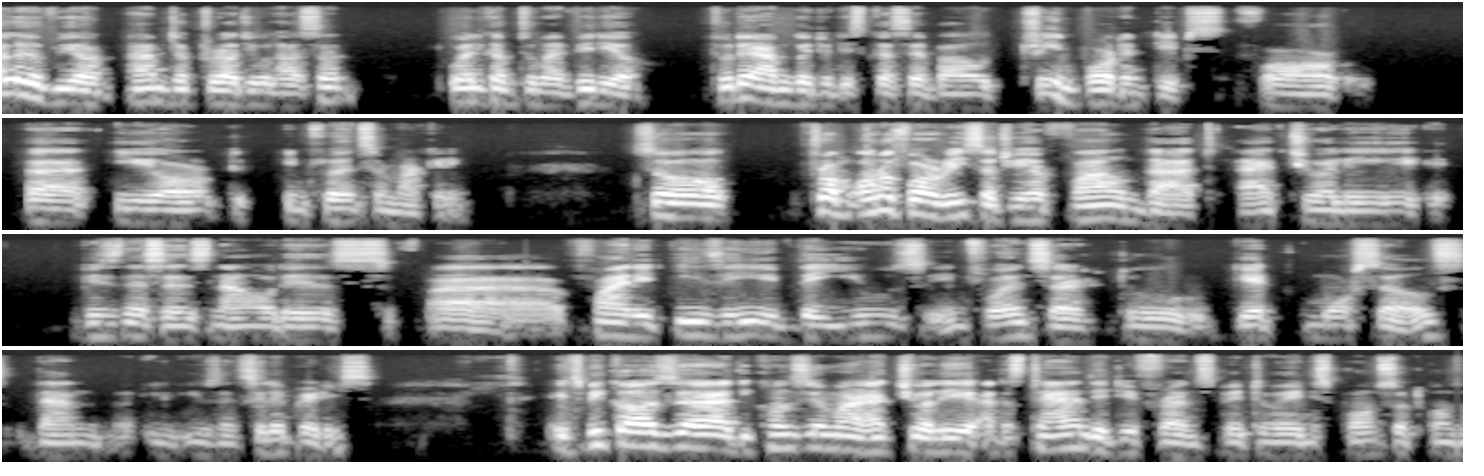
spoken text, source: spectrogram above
Hello everyone, I'm Dr. Rajibul Hasan. Welcome to my video. Today I'm going to discuss about three important tips for uh, your influencer marketing. So from one of our research, we have found that actually businesses nowadays uh, find it easy if they use influencer to get more sales than using celebrities. It's because uh, the consumer actually understand the difference between sponsored con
